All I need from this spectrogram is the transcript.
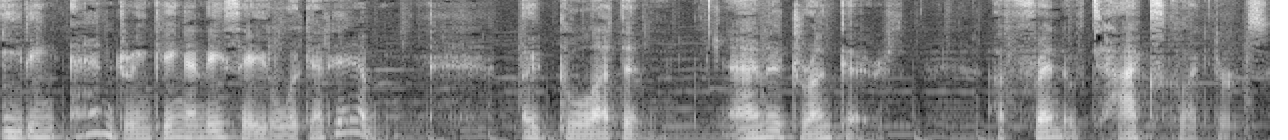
eating and drinking, and they say, Look at him, a glutton and a drunkard, a friend of tax collectors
